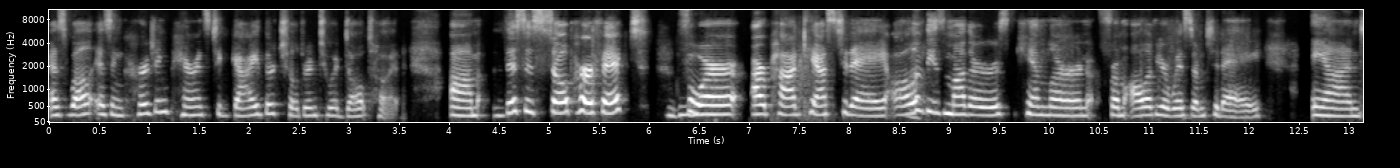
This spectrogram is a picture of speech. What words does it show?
as well as encouraging parents to guide their children to adulthood. Um, this is so perfect Mhm. for our podcast today. All of these mothers can learn from all of your wisdom today. And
